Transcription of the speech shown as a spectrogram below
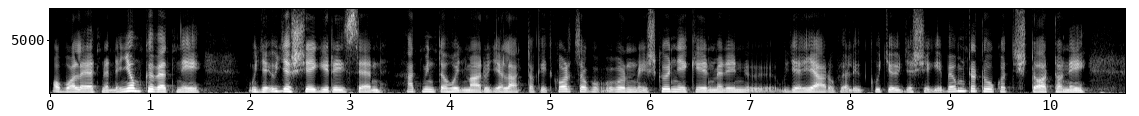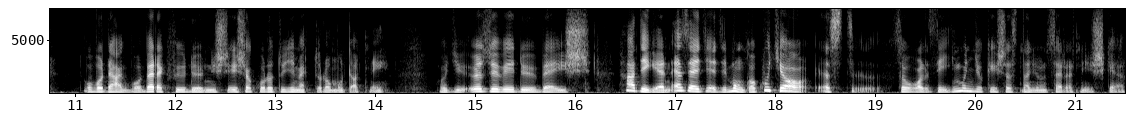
abban lehet menni nyomkövetni, ugye ügyességi részen, hát mint ahogy már ugye láttak itt Karcagon és környékén, mert én ugye járok velük kutyaügyességi bemutatókat is tartani, óvodákból, berekfürdőn is, és akkor ott ugye meg tudom mutatni, hogy őrzővédőbe is, Hát igen, ez egy, egy munkakutya, ezt szóval ez így mondjuk, és ezt nagyon szeretni is kell.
